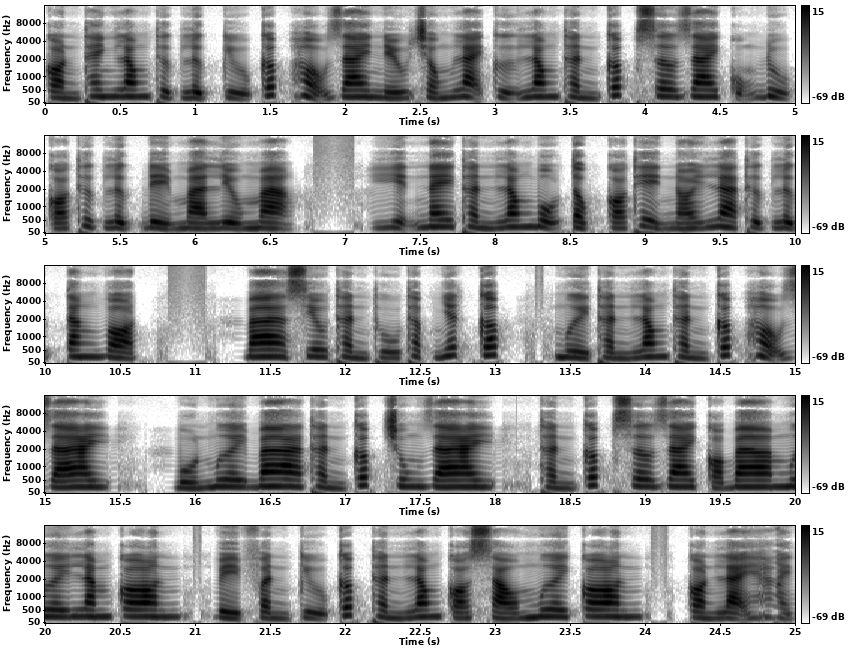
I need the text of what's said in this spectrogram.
Còn thanh long thực lực cửu cấp hậu giai, nếu chống lại cử long thần cấp sơ giai cũng đủ có thực lực để mà liều mạng. Hiện nay thần long bộ tộc có thể nói là thực lực tăng vọt. ba siêu thần thú thập nhất cấp, 10 thần long thần cấp hậu giai, 43 thần cấp trung giai, thần cấp sơ giai có 35 con, về phần cửu cấp thần long có 60 con, còn lại hải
